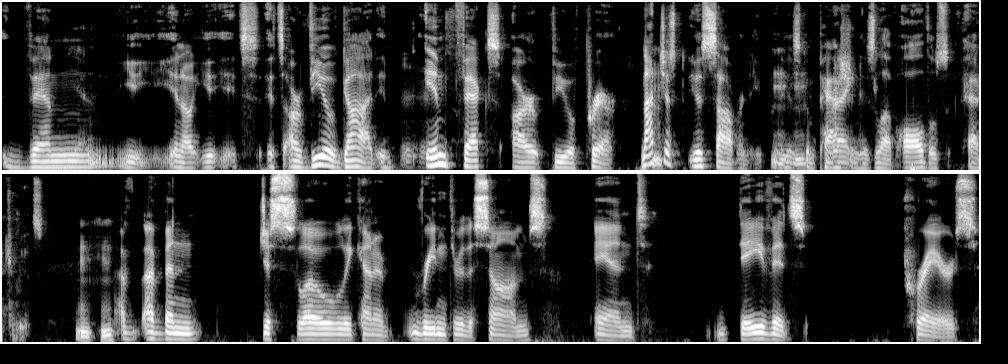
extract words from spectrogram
then you, you know you, it's it's our view of God it Mhm. infects our view of prayer, not Mm. just His sovereignty, but His compassion, Right. His love, all those attributes. Mhm. I've I've been just slowly kind of reading through the Psalms and David's prayers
